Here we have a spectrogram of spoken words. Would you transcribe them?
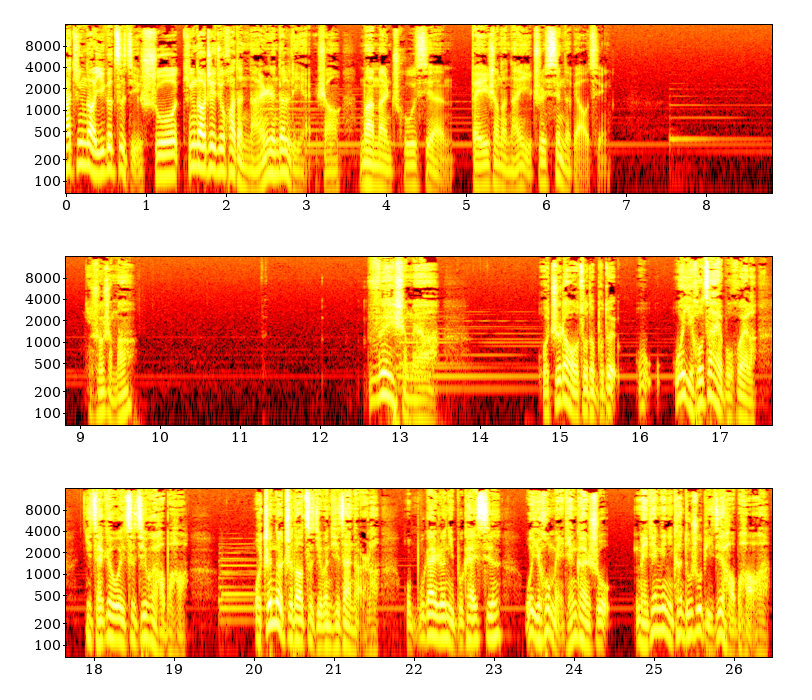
他听到一个自己说，听到这句话的男人的脸上慢慢出现悲伤的、难以置信的表情。你说什么？为什么呀？我知道我做的不对，我我以后再也不会了。你再给我一次机会好不好？我真的知道自己问题在哪儿了，我不该惹你不开心。我以后每天看书，每天给你看读书笔记，好不好啊？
